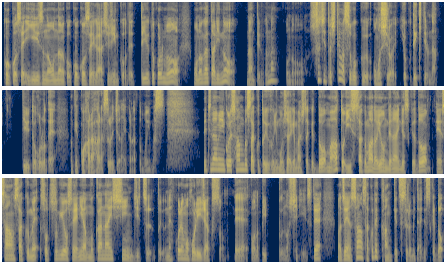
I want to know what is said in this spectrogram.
高校生、イギリスの女の子、高校生が主人公でっていうところの物語の、なんていうのかな、この筋としてはすごく面白い、よくできてるなっていうところで、結構ハラハラするんじゃないかなと思います。でちなみにこれ3部作というふうに申し上げましたけど、まあ、あと1作まだ読んでないんですけど、え3作目、卒業生には向かない真実というね、これもホリー・ジャクソン、えーこのピップのシリーズで、まあ、全3作で完結するみたいですけど、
